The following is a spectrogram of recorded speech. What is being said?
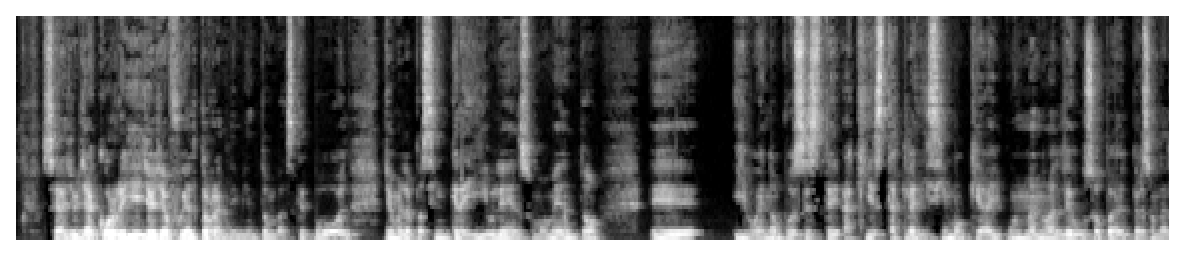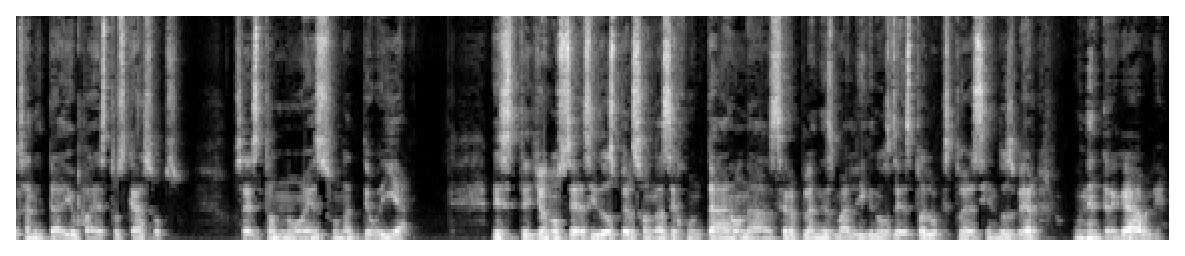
O sea, yo ya corrí, yo ya fui alto rendimiento en básquetbol, yo me la pasé increíble en su momento. Eh, y bueno, pues este, aquí está clarísimo que hay un manual de uso para el personal sanitario para estos casos. O sea, esto no es una teoría. Este, yo no sé si dos personas se juntaron a hacer planes malignos de esto. Lo que estoy haciendo es ver un entregable,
